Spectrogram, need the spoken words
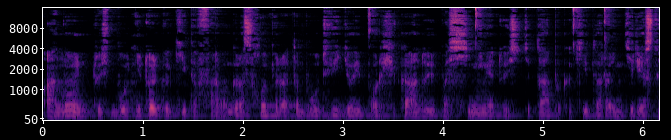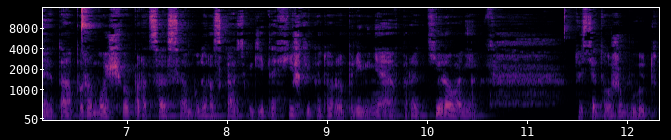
а, ну, то есть будут не только какие-то файлы Grasshopper, это будут видео и по Архикаду, и по Синеме, то есть этапы, какие-то интересные этапы рабочего процесса. Я буду рассказывать какие-то фишки, которые применяю в проектировании. То есть это уже будут,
